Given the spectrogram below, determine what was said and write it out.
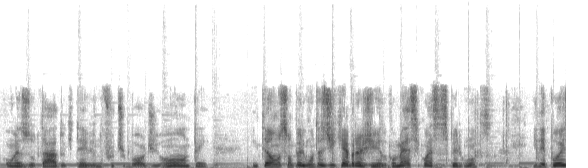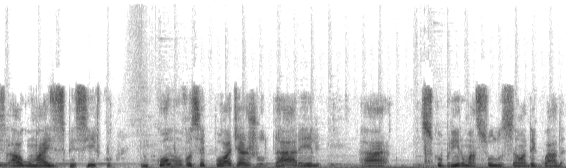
com o resultado que teve no futebol de ontem. Então, são perguntas de quebra-gelo. Comece com essas perguntas e depois algo mais específico em como você pode ajudar ele a descobrir uma solução adequada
